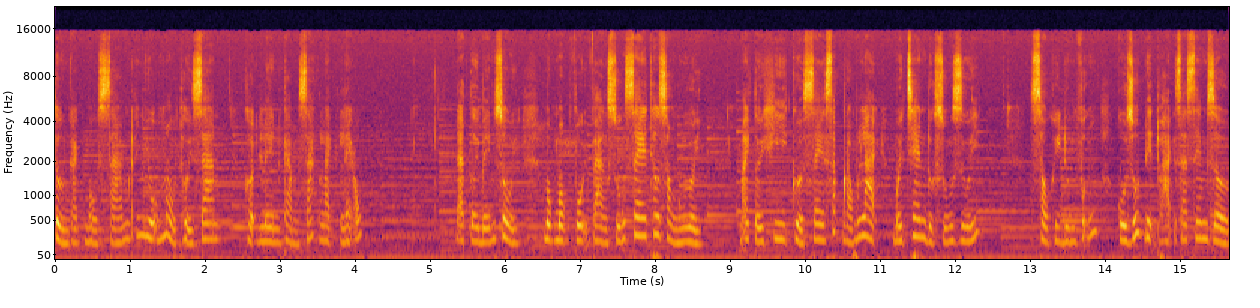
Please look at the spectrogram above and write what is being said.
tường gạch màu xám đã nhuộm màu thời gian, gợi lên cảm giác lạnh lẽo. Đã tới bến rồi, Mộc Mộc vội vàng xuống xe theo dòng người. Mãi tới khi cửa xe sắp đóng lại mới chen được xuống dưới. Sau khi đứng vững, cô rút điện thoại ra xem giờ.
